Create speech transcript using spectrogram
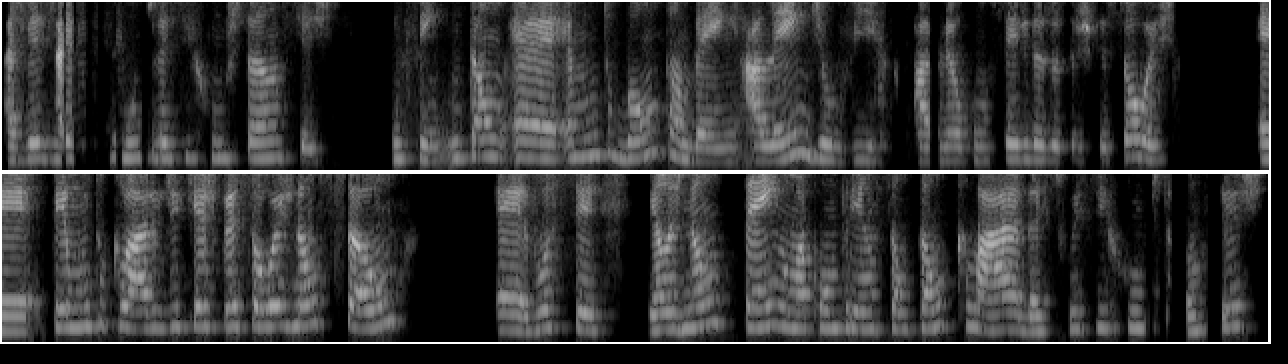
Às vezes depende muito das circunstâncias. Enfim, então é, é muito bom também, além de ouvir, claro, né, o conselho das outras pessoas, é, ter muito claro de que as pessoas não são é, você. E elas não têm uma compreensão tão clara das suas circunstâncias,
